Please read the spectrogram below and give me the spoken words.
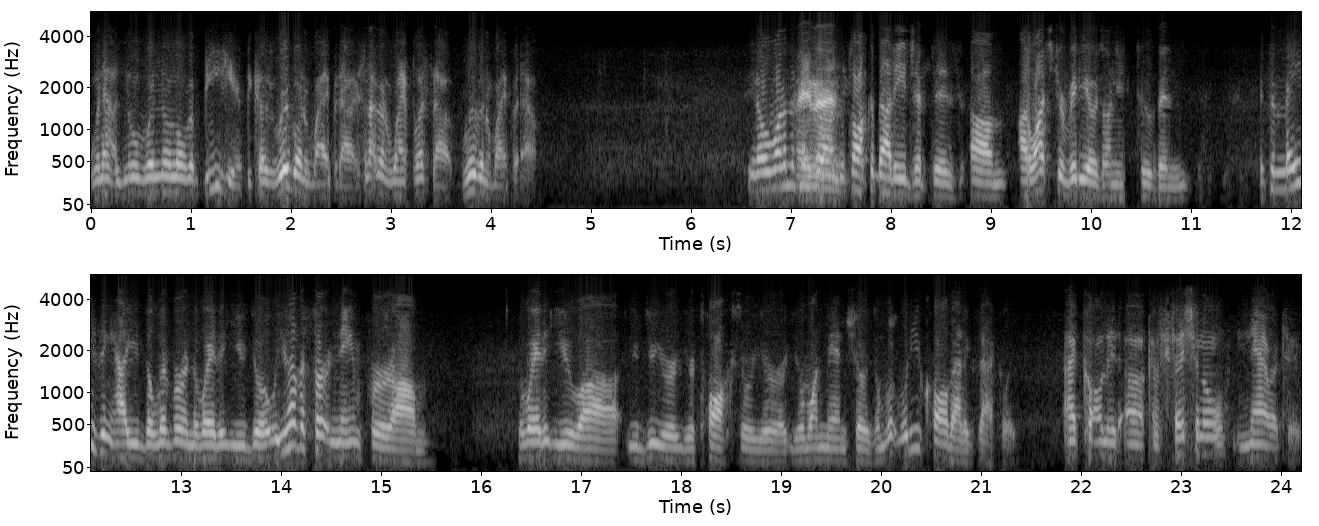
will not no, will no longer be here because we're going to wipe it out. It's not going to wipe us out. We're going to wipe it out. You know, one of the things Amen. I wanted to talk about Egypt is um, I watched your videos on YouTube, and it's amazing how you deliver in the way that you do it. Well, you have a certain name for um, the way that you uh, you do your, your talks or your your one man shows. And what, what do you call that exactly? I call it uh, confessional narrative.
